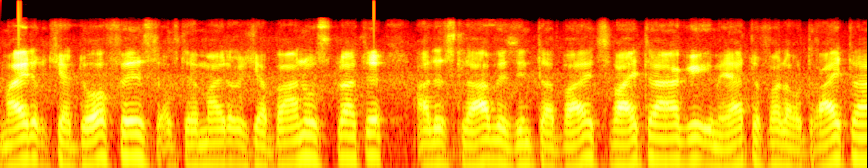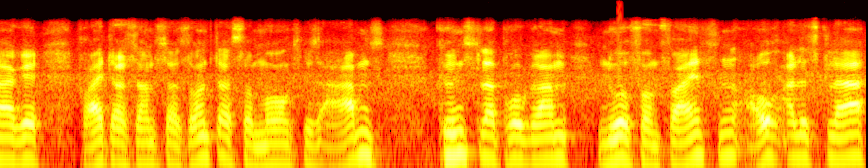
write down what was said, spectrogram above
Meidericher Dorffest auf der Meidericher Bahnhofsplatte. Alles klar, wir sind dabei. Zwei Tage, im Härtefall auch drei Tage. Freitag, Samstag, Sonntag, von morgens bis abends. Künstlerprogramm nur vom Feinsten, auch alles klar,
